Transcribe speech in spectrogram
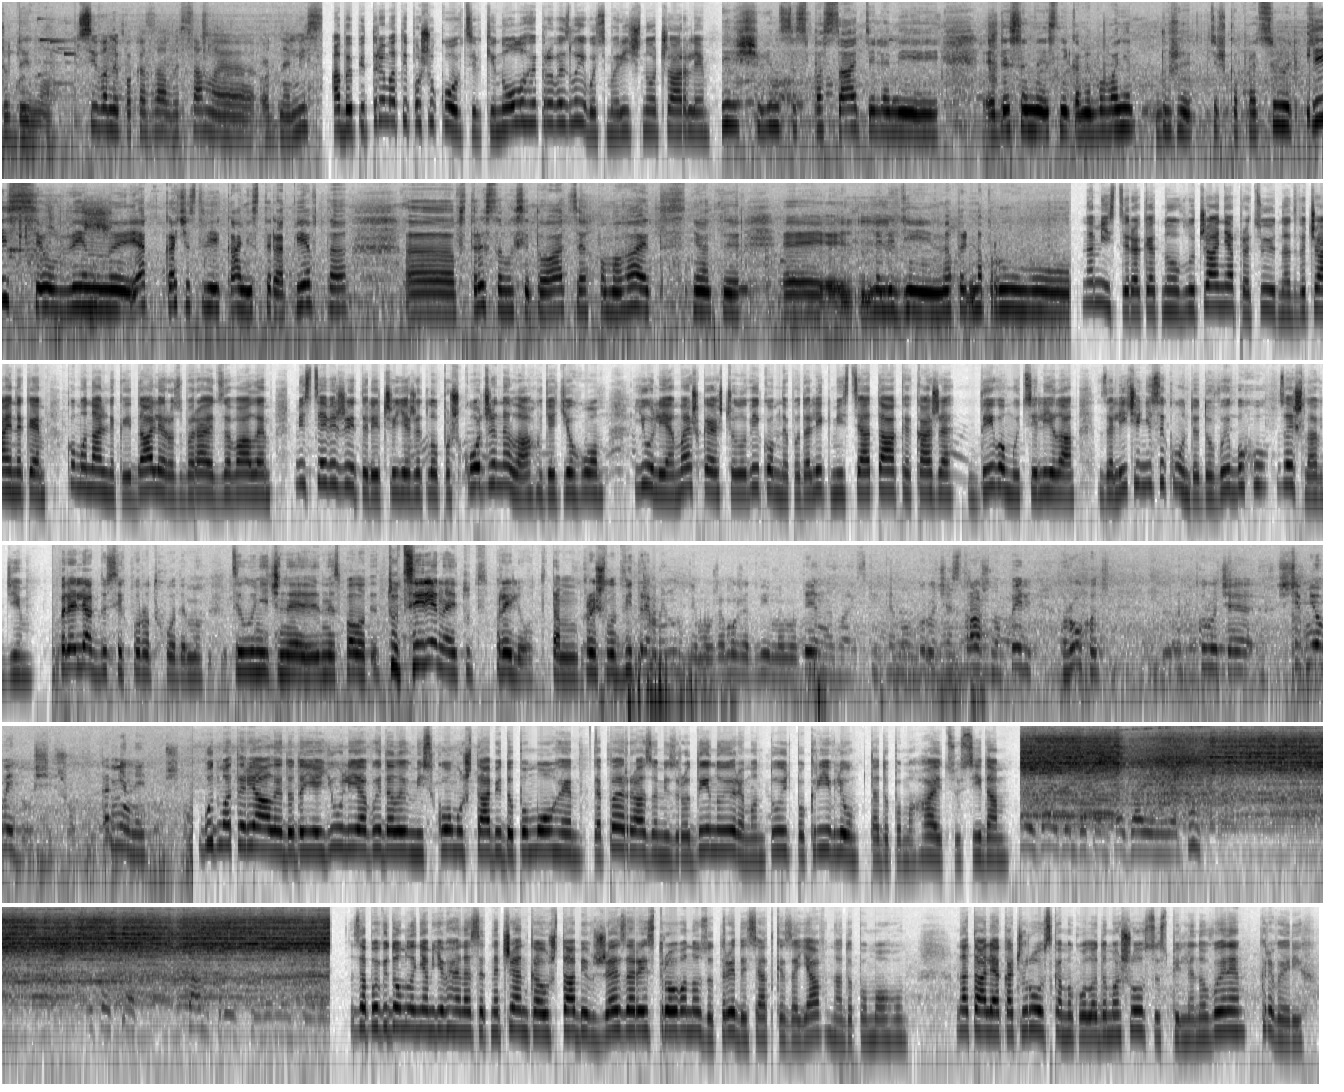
людину. Всі вони показали саме одне місце. Аби підтримати пошуковців, кінологи привезли восьмирічного Чарлі. Більш він зі спасателями, е, ДСНСниками, бо вони дуже тяжко працюють. Здесь він як в качестві каністерапевта е, в стресових ситуаціях допомагає зняти е, для людей напр- напругу, На місці ракетного влучання працюють надзвичайники. Комунальники й далі розбирають завали. Місцеві жителі, чиє житло пошкоджене, лагодять його. Юлія мешкає з чоловіком неподалік місця атаки. Каже, дивом уціліла. За лічені секунди до вибуху зайшла в дім. Переляк до сих пор от ходимо. Цілу ніч не, не спало. Тут сирена і тут прильот. Там пройшло 2-3 минути, може, може 2 минути, я не знаю скільки. Ну, коротше, страшно, пиль, грохот. Коротше, щебньовий дощ йшов, камінний дощ. Будматеріали, додає Юлія, видали в міському штабі допомоги. Тепер разом із родиною ремонтують покрівлю та допомагають сусідам. Ми зайдемо, бо там хазяїн не. Там кришу. За повідомленням Євгена Ситниченка, у штабі вже зареєстровано зо три десятки заяв на допомогу. Наталія Качуровська, Микола Домашов, Суспільне новини, Кривий Ріг.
